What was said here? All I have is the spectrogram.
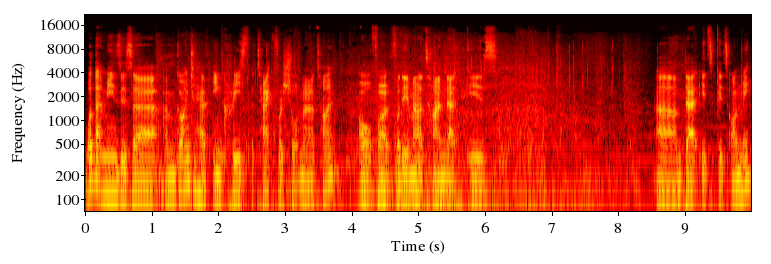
What that means is uh, I'm going to have increased attack for a short amount of time, or for, for the amount of time that is um, that it's, it's on me.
